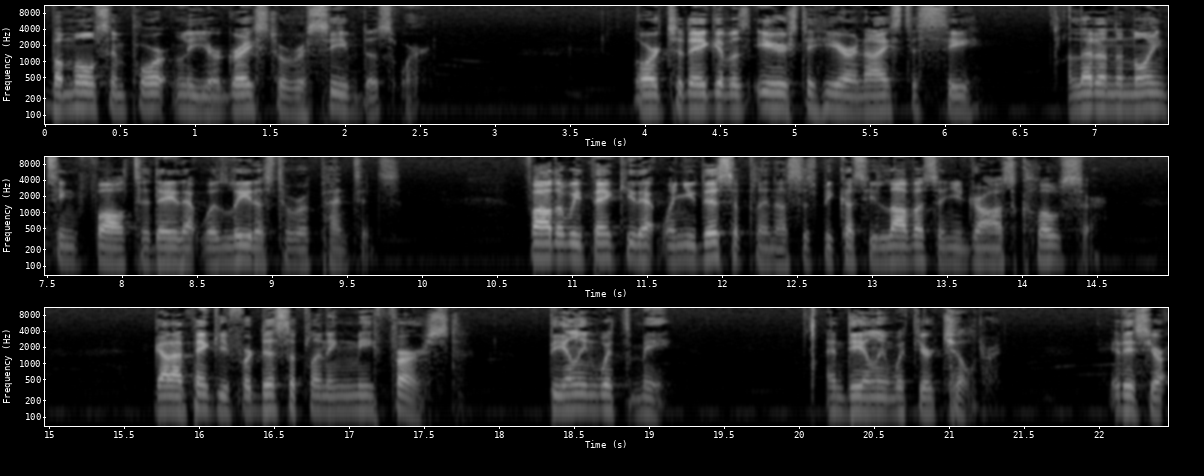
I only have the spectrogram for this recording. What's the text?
But most importantly, your grace to receive this word. Lord, today give us ears to hear and eyes to see. And let an anointing fall today that will lead us to repentance. Father, we thank you that when you discipline us, it's because you love us and you draw us closer. God, I thank you for disciplining me first, dealing with me, and dealing with your children. It is your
